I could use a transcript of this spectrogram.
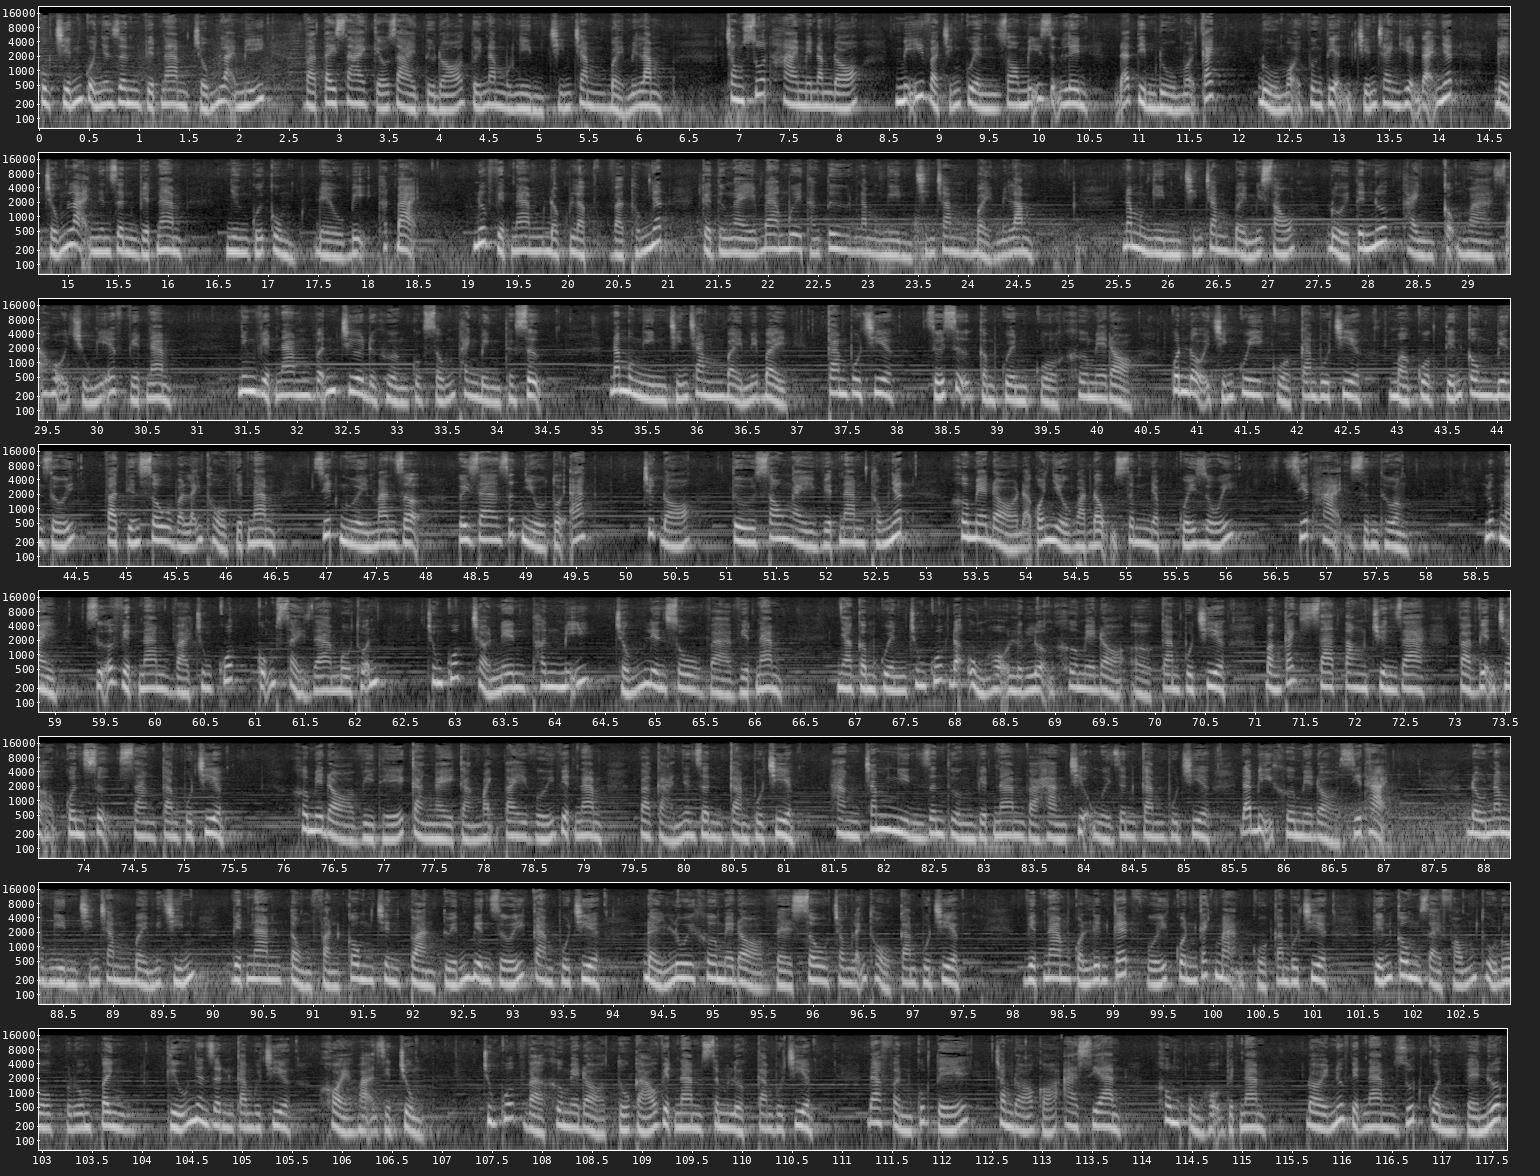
Cuộc chiến của nhân dân Việt Nam chống lại Mỹ và tay sai kéo dài từ đó tới năm 1975. Trong suốt 20 năm đó, Mỹ và chính quyền do Mỹ dựng lên đã tìm đủ mọi cách, đủ mọi phương tiện chiến tranh hiện đại nhất để chống lại nhân dân Việt Nam, nhưng cuối cùng đều bị thất bại. Nước Việt Nam độc lập và thống nhất kể từ ngày 30 tháng 4 năm 1975. Năm 1976, đổi tên nước thành Cộng hòa xã hội chủ nghĩa Việt Nam. Nhưng Việt Nam vẫn chưa được hưởng cuộc sống thanh bình thực sự. Năm 1977, Campuchia dưới sự cầm quyền của Khmer Đỏ, quân đội chính quy của Campuchia mở cuộc tiến công biên giới và tiến sâu vào lãnh thổ Việt Nam, giết người man dợ, gây ra rất nhiều tội ác. Trước đó, từ sau ngày Việt Nam thống nhất, Khmer Đỏ đã có nhiều hoạt động xâm nhập quấy rối, giết hại dân thường. Lúc này, giữa Việt Nam và Trung Quốc cũng xảy ra mâu thuẫn. Trung Quốc trở nên thân Mỹ, chống Liên Xô và Việt Nam. Nhà cầm quyền Trung Quốc đã ủng hộ lực lượng Khmer Đỏ ở Campuchia bằng cách gia tăng chuyên gia và viện trợ quân sự sang Campuchia. Khmer Đỏ vì thế càng ngày càng mạnh tay với Việt Nam và cả nhân dân Campuchia. Hàng trăm nghìn dân thường Việt Nam và hàng triệu người dân Campuchia đã bị Khmer Đỏ giết hại. Đầu năm 1979, Việt Nam tổng phản công trên toàn tuyến biên giới Campuchia, đẩy lui Khmer Đỏ về sâu trong lãnh thổ Campuchia. Việt Nam còn liên kết với quân cách mạng của Campuchia tiến công giải phóng thủ đô Phnom Penh, cứu nhân dân Campuchia khỏi họa diệt chủng. Trung Quốc và Khmer Đỏ tố cáo Việt Nam xâm lược Campuchia. Đa phần quốc tế, trong đó có ASEAN, không ủng hộ Việt Nam, đòi nước Việt Nam rút quân về nước.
